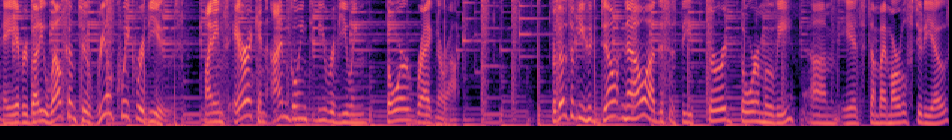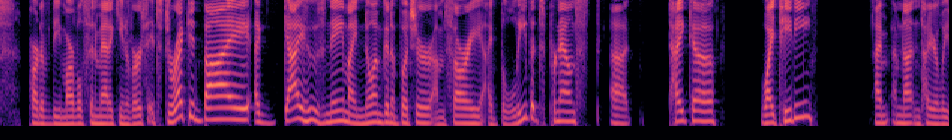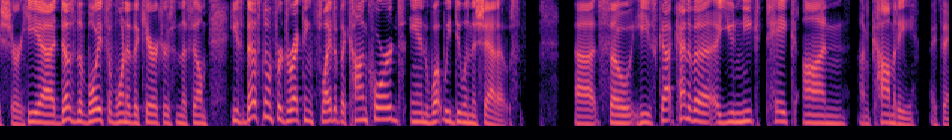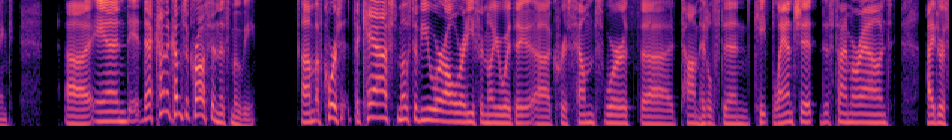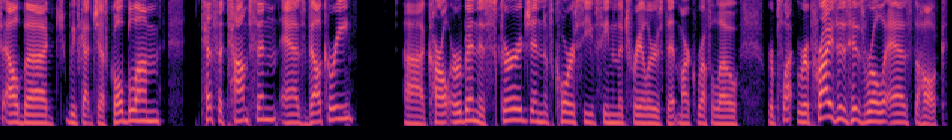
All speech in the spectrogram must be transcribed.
Hey, everybody, welcome to Real Quick Reviews. My name's Eric, and I'm going to be reviewing Thor Ragnarok. For those of you who don't know, uh, this is the third Thor movie. Um, it's done by Marvel Studios, part of the Marvel Cinematic Universe. It's directed by a guy whose name I know I'm going to butcher. I'm sorry. I believe it's pronounced uh, Taika Waititi. I'm I'm not entirely sure. He uh, does the voice of one of the characters in the film. He's best known for directing Flight of the Conchords and What We Do in the Shadows. Uh, so he's got kind of a, a, unique take on on comedy, I think, uh, and it, that kind of comes across in this movie. Um, of course, the cast, most of you are already familiar with it. Uh, Chris Hemsworth, uh, Tom Hiddleston, Cate Blanchett this time around, Idris Elba. We've got Jeff Goldblum, Tessa Thompson as Valkyrie, uh, Karl Urban as Skurge, and of course, you've seen in the trailers that Mark Ruffalo repli- reprises his role as the Hulk.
